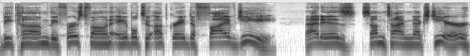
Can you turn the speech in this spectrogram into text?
become the first phone able to upgrade to 5G. That is sometime next year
